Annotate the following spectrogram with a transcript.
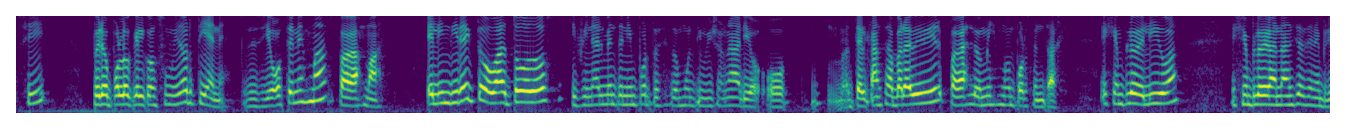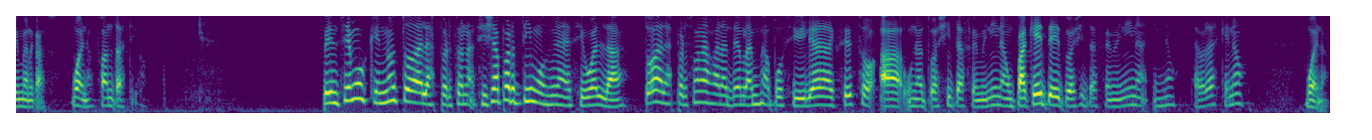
¿sí? pero por lo que el consumidor tiene. Entonces, si vos tenés más, pagas más. El indirecto va a todos y finalmente no importa si sos multimillonario o te alcanza para vivir, pagas lo mismo en porcentaje. Ejemplo del IVA, ejemplo de ganancias en el primer caso. Bueno, fantástico. Pensemos que no todas las personas, si ya partimos de una desigualdad, todas las personas van a tener la misma posibilidad de acceso a una toallita femenina, un paquete de toallita femenina, y no, la verdad es que no. Bueno,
